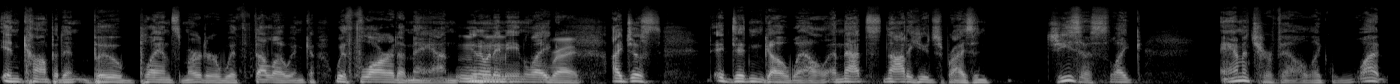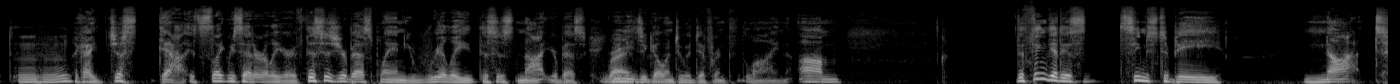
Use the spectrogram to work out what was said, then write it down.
incompetent boob plans murder with fellow inco- with Florida man. You know what I mean? Like, Mm-hmm. Right. I just it didn't go well, and that's not a huge surprise. And Jesus, like Amateurville, like what? Mm-hmm. Like I just. Yeah, it's like we said earlier. If this is your best plan, you really this is not your best. Right. You need to go into a different line. Um, the thing that is seems to be not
